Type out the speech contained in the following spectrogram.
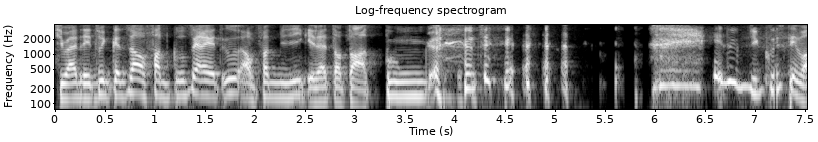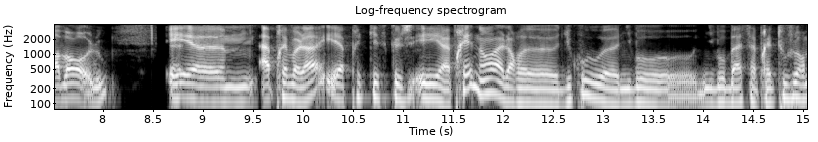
tu vois des trucs comme ça en fin de concert et tout en fin de musique et là t'entends un pong et donc du coup c'était vraiment relou. Et euh, après voilà, et après qu'est-ce que j'ai et après non, alors euh, du coup euh, niveau niveau basse après toujours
